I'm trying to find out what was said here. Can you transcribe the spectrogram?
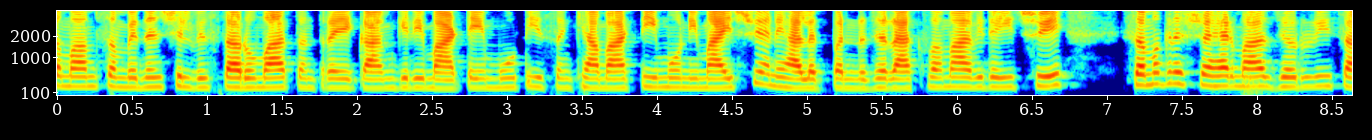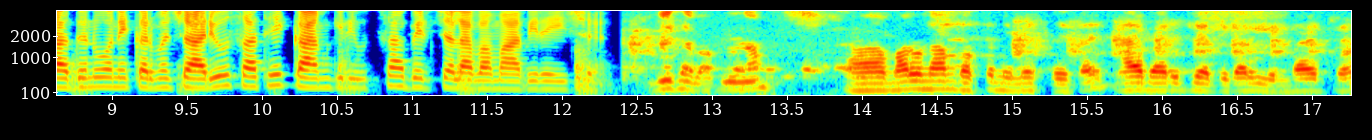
તમામ સંવેદનશીલ વિસ્તારોમાં તંત્રએ કામગીરી માટે મોટી સંખ્યામાં ટીમો નિમાઈ છે અને હાલત પર નજર રાખવામાં આવી રહી છે. સમગ્ર શહેરમાં જરૂરી સાધનો અને કર્મચારીઓ સાથે કામગીરી ઉત્સાહભેર ચલાવવામાં આવી રહી છે. જી સાહેબ, આપનું નામ? મારું નામ ડૉક્ટર નિમેશ દેસાઈ નાયબ આરોગ્ય અધિકારી લિંબાયત અ,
